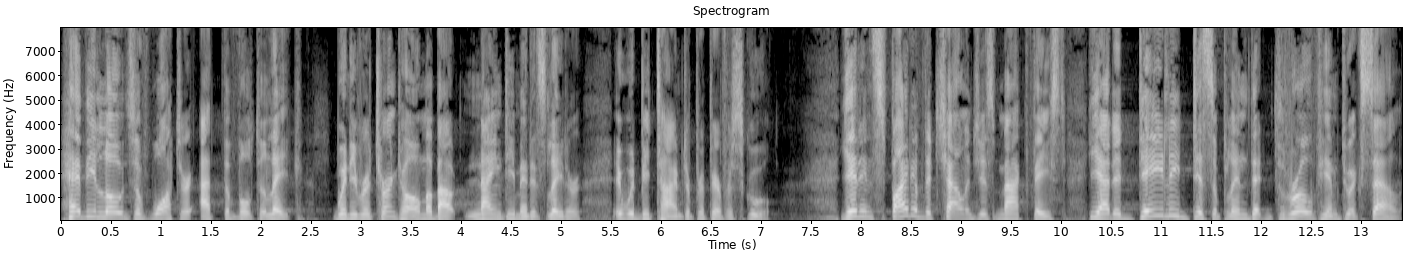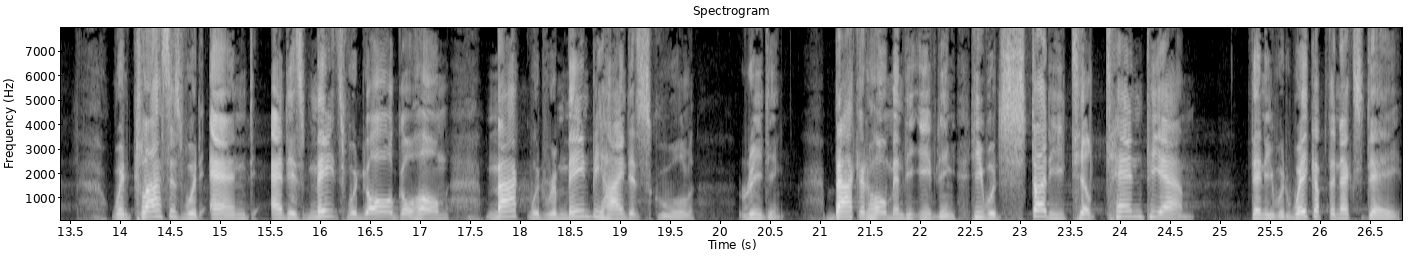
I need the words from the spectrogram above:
heavy loads of water at the Volta Lake. When he returned home about 90 minutes later, it would be time to prepare for school. Yet, in spite of the challenges Mac faced, he had a daily discipline that drove him to excel. When classes would end and his mates would all go home, Mac would remain behind at school reading. Back at home in the evening, he would study till 10 p.m. Then he would wake up the next day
